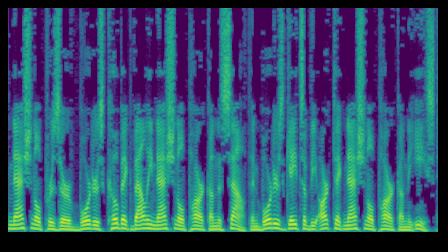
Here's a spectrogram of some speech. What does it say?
National Preserve borders Kobuk Valley National Park on the south and borders Gates of the Arctic National Park on the east.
